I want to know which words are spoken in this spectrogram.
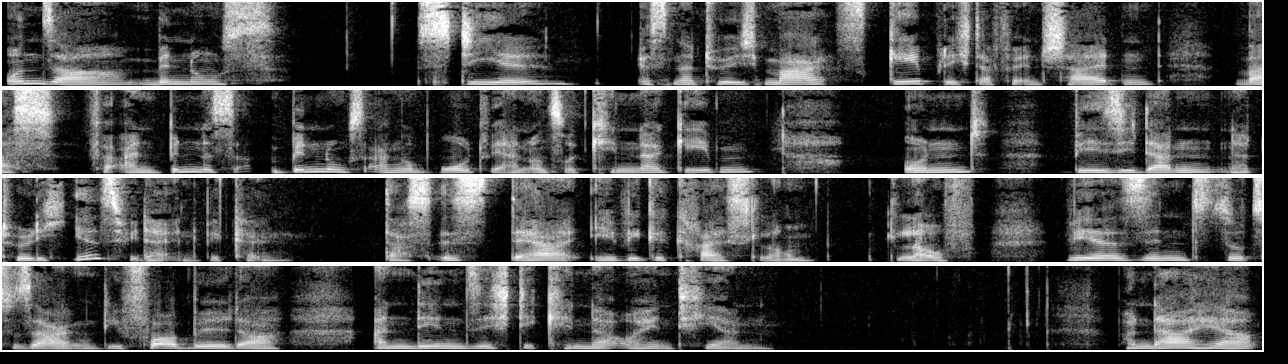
Unser Bindungsstil ist natürlich maßgeblich dafür entscheidend, was für ein Bindes Bindungsangebot wir an unsere Kinder geben und wie sie dann natürlich ihrs wieder entwickeln. Das ist der ewige Kreislauf. Wir sind sozusagen die Vorbilder, an denen sich die Kinder orientieren. Von daher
